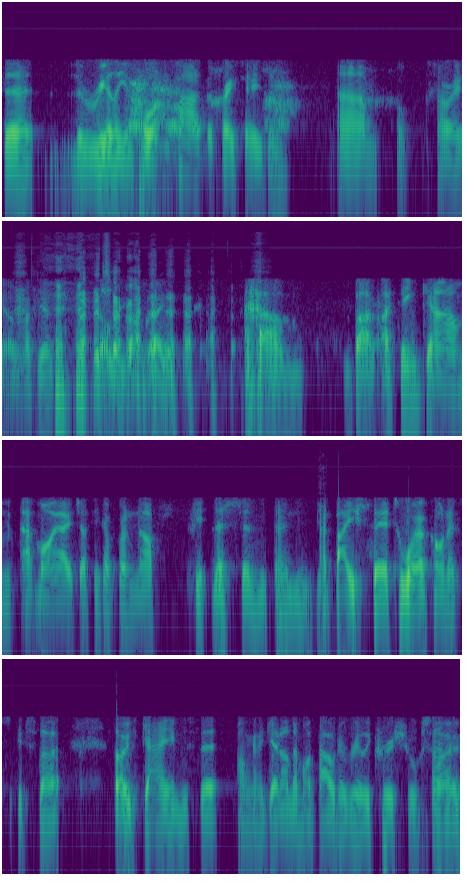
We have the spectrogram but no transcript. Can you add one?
the the really important part of the preseason. Um, oh, sorry, I don't know if you guys are um, but I think um, at my age, I think I've got enough fitness and, and a base there to work on. It's it's the those games that I'm going to get under my belt are really crucial. So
